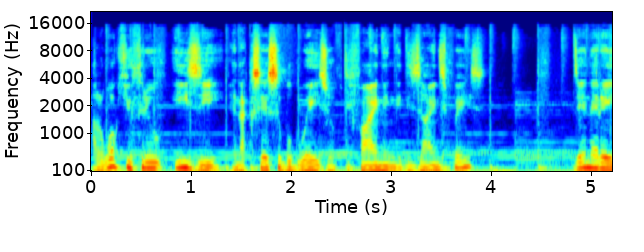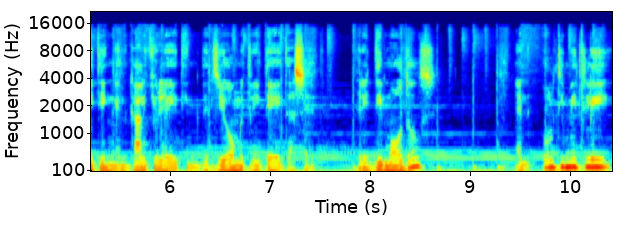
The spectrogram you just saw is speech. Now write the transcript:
I'll walk you through easy and accessible ways of defining a design space, generating and calculating the geometry dataset, 3D models, and ultimately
